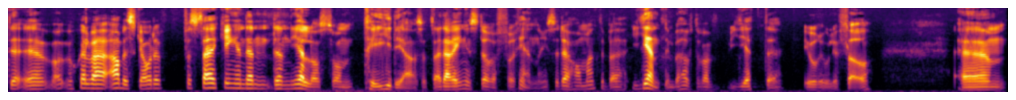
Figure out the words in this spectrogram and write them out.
det, eh, själva arbetsskadeförsäkringen försäkringen den, den gäller som tidigare så att säga. Där är ingen större förändring så det har man inte be egentligen behövt vara jätteorolig för. Um,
